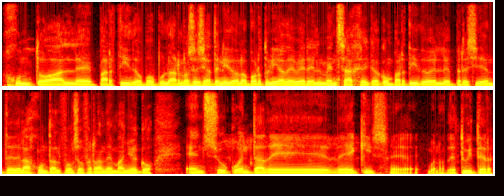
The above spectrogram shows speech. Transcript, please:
junto al Partido Popular. No sé si ha tenido la oportunidad de ver el mensaje que ha compartido el presidente de la Junta, Alfonso Fernández Mañueco, en su cuenta de, X, bueno, de Twitter.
